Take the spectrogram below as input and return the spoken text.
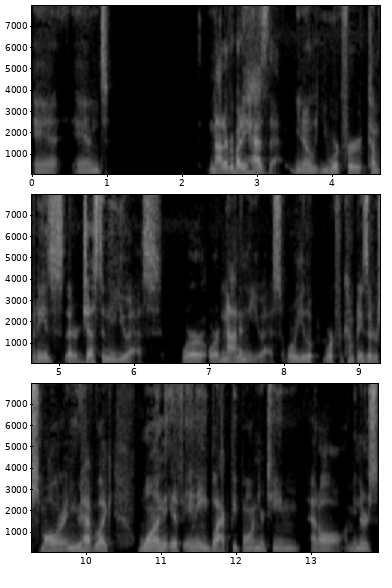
and and not everybody has that. You know you work for companies that are just in the us or or not in the us or you look- work for companies that are smaller and you have like one if any black people on your team at all. I mean there's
